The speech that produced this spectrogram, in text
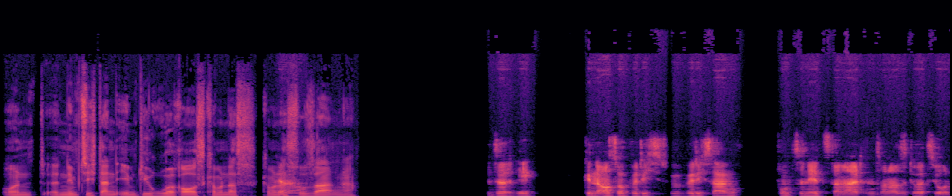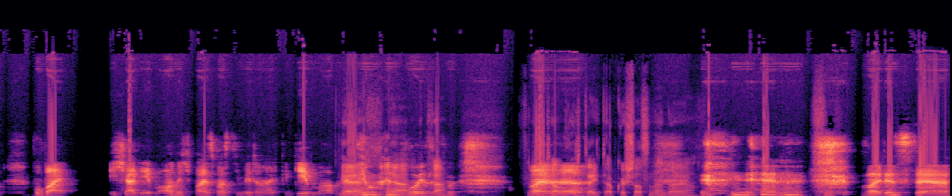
und äh, nimmt sich dann eben die Ruhe raus. Kann man das, kann man genau. das so sagen, ja? Also ich, genauso würde ich, würde ich sagen, funktioniert es dann halt in so einer Situation. Wobei ich halt eben auch nicht weiß, was die mir dann halt gegeben haben. Ja, in dem Moment, ja, wo ich klar. Vielleicht weil, haben sie äh, direkt abgeschossen an daher. weil das äh,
